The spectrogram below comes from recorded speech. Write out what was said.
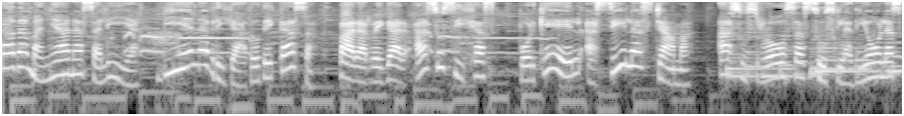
Cada mañana salía bien abrigado de casa para regar a sus hijas porque él así las llama, a sus rosas, sus gladiolas,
